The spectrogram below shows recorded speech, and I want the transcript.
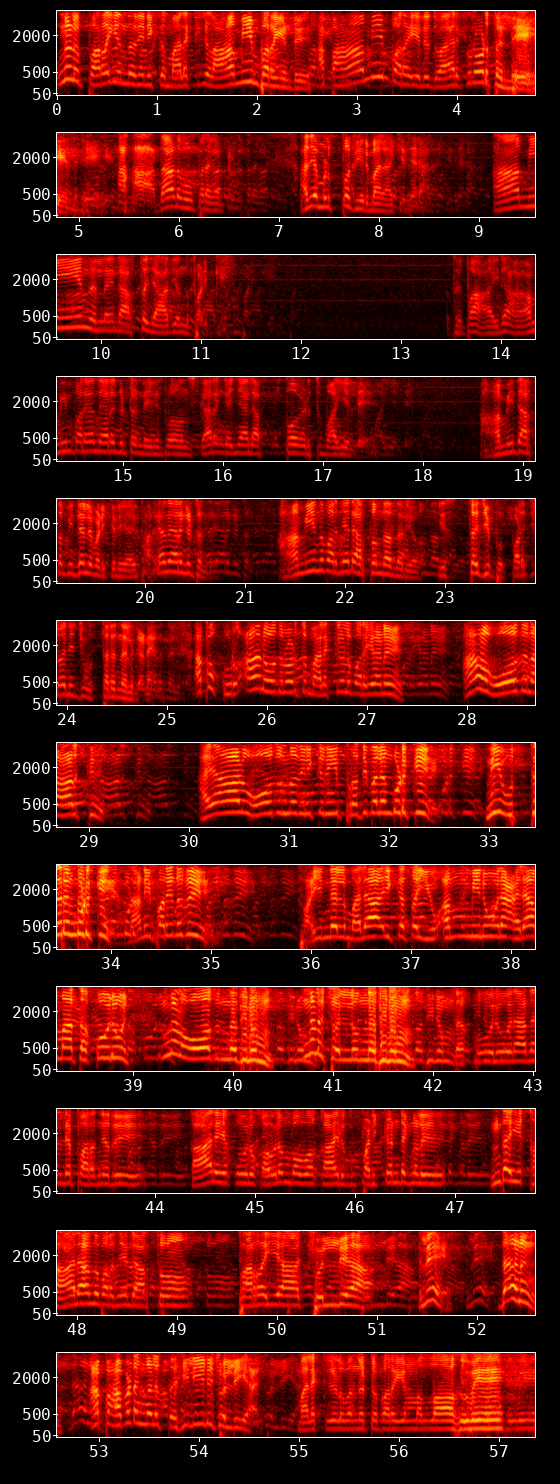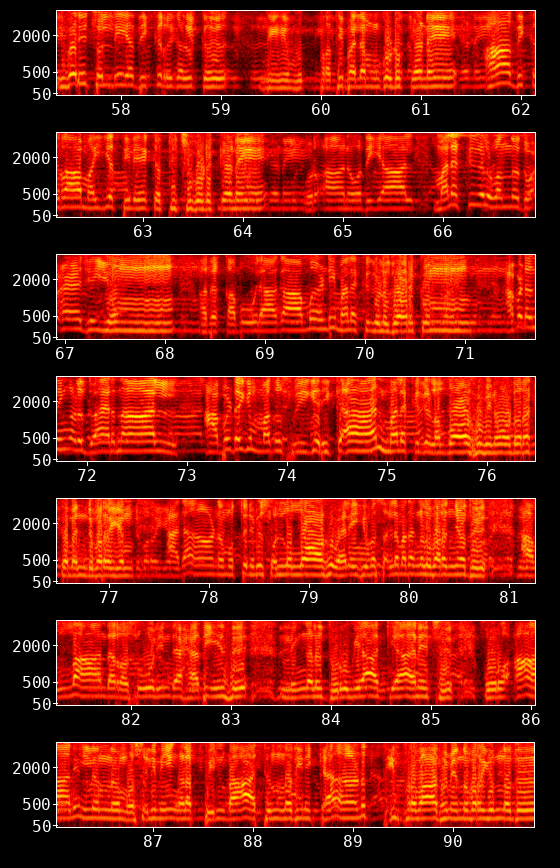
നിങ്ങൾ പറയുന്നത് എനിക്ക് മലക്കുകൾ ആമീൻ പറയുന്നുണ്ട്. അപ്പൊ ആമീൻ പറയൽ ദ്വാരക്കിനോടത്തല്ലേ? അതാണ് മൂപ്പര കണ്ടത്. അത് നമ്മൾ ഇപ്പൊ തീരുമാനാക്കി തരാം. ആമീൻ എന്നുള്ളതിന്റെ അർത്ഥ ജാതി ഒന്ന് പഠിക്കേ. അതിപ്പോ അതിന് ആമീൻ പറയാൻ നേരം കിട്ടണ്ടേ? ഇനിയിപ്പോ നമസ്കാരം കഴിഞ്ഞാൽ അപ്പോ എടുത്ത് പായല്ലേ ആമീന്റെ അർത്ഥം പിന്നല്ലേ പഠിക്കലേ? അത് പറയാൻ നേരം കിട്ടണ്ടേ? ആമി എന്ന് പറഞ്ഞതിന്റെ അർത്ഥം എന്താണെന്നറിയോ? ഇസ്തജിബ് പഠിച്ചോനിക്ക് ഉത്തരം നൽകണേ. അപ്പൊ ഖുർആൻ ഓതിനോടത്ത് മലക്കുകൾ പറയാണ് ആ ഓതുന്ന ആൾക്ക് അയാൾ ഓതുന്നതിനിക്ക് നീ പ്രതിഫലം കൊടുക്ക് നീ ഉത്തരം കൊടുക്ക്. എന്നാണ് ഈ പറയുന്നത് ഫൈനൽ മലായിക്കത്തെ നിങ്ങൾ ഓതുന്നതിനും നിങ്ങൾ ചൊല്ലുന്നതിനും പറഞ്ഞത്? കാല കൗലം പോവ കാല കാലു പഠിക്കണ്ട നിങ്ങൾ. എന്താ ഈ കാല എന്ന് പറഞ്ഞതിന്റെ അർത്ഥം? പറയാ ചൊല്ലുക. അല്ലേ? ഇതാണ്. അപ്പൊ അവിടെ നിങ്ങൾ തെഹിലിയിൽ ചൊല്ലിയാൽ. മലക്കുകൾ വന്നിട്ട് പറയും അള്ളാഹുവേ ഇവർ ചൊല്ലിയ ദിക്റുകൾക്ക് നീ പ്രതിഫലം കൊടുക്കണേ. ആ ദിക്റ മയ്യത്തിലേക്ക് എത്തിച്ചു കൊടുക്കണേ. ഖുർആാനോദിയാൽ മലക്കുകൾ വന്ന് ദുആ ചെയ്യും. അത് കബൂലാകാൻ വേണ്ടി മലക്കുകൾ ദ്വാർക്കും അവിടെ നിങ്ങൾ ദ്വാരനാൽ അവിടെയും അത് സ്വീകരിക്കാൻ മലക്കുകൾ അള്ളാഹുവിനോട് റെക്കമെന്റ് പറയും. അതാണ് മുത്തുനബി സല്ലല്ലാഹു അലൈഹി വസല്ലമ തങ്ങൾ പറഞ്ഞത്. അള്ളാന്റെ റസൂലിന്റെ ഹദീസ് നിങ്ങൾ ദുർവ്യാഖ്യാനിച്ച് ഖുർആാനിൽ നിന്ന് മുസ്ലിമീങ്ങളെ പിൻപാറ്റുന്നതിനിക്കാണ് തീവ്രവാദം എന്ന് പറയുന്നത്.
